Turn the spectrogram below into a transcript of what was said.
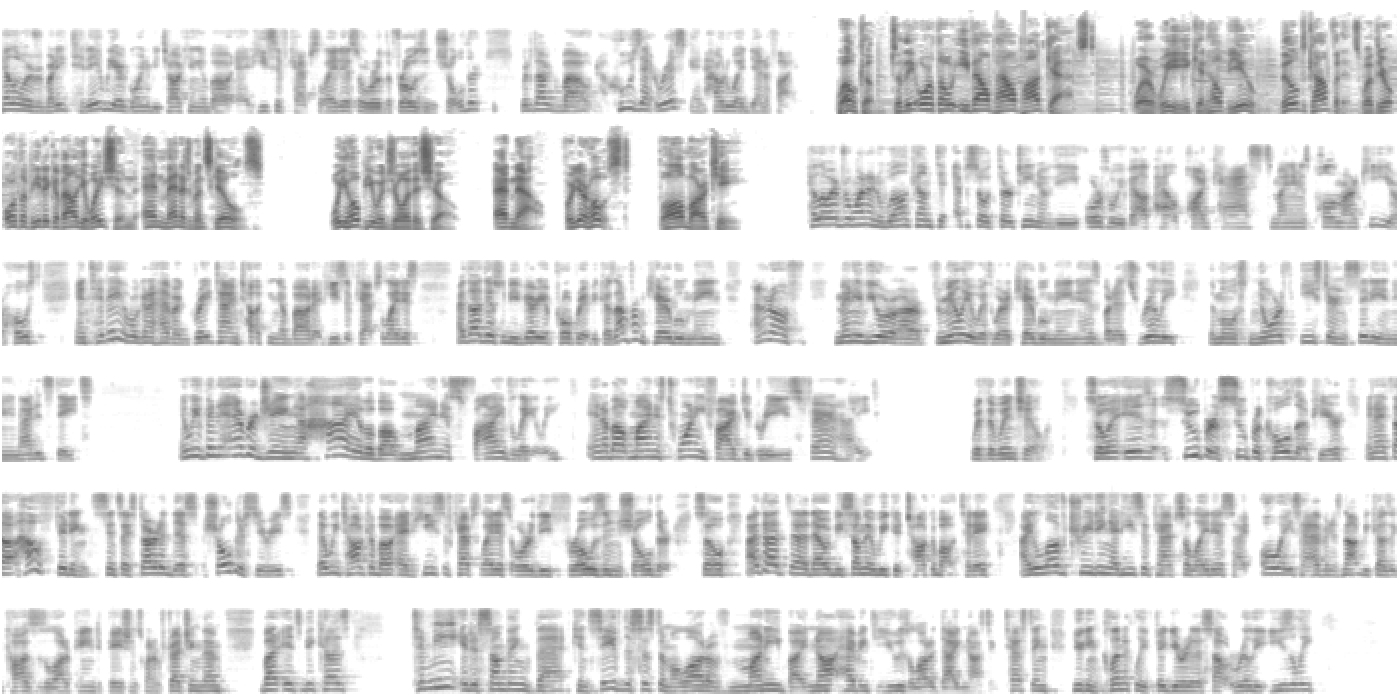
Hello, everybody. Today we are going to be talking about adhesive capsulitis or the frozen shoulder. We're going to talk about who's at risk and how to identify it. Welcome to the Ortho Eval Pal podcast, where we can help you build confidence with your orthopedic evaluation and management skills. We hope you enjoy the show. And now, for your host, Paul Marquis. Hello, everyone, and welcome to episode 13 of the Ortho Eval Pal podcast. My name is Paul Marquis, your host, and today we're going to have a great time talking about adhesive capsulitis. I thought this would be very appropriate because I'm from Caribou, Maine. I don't know if many of you are familiar with where Caribou, Maine is, but it's really the most northeastern city in the United States. And we've been averaging a high of about minus 5 lately and about minus 25 degrees Fahrenheit with the wind chill. So it is super, super cold up here. And I thought, how fitting, since I started this shoulder series, that we talk about adhesive capsulitis or the frozen shoulder. So I thought uh, that would be something we could talk about today. I love treating adhesive capsulitis. I always have, and it's not because it causes a lot of pain to patients when I'm stretching them, but it's because to me, it is something that can save the system a lot of money by not having to use a lot of diagnostic testing. You can clinically figure this out really easily.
